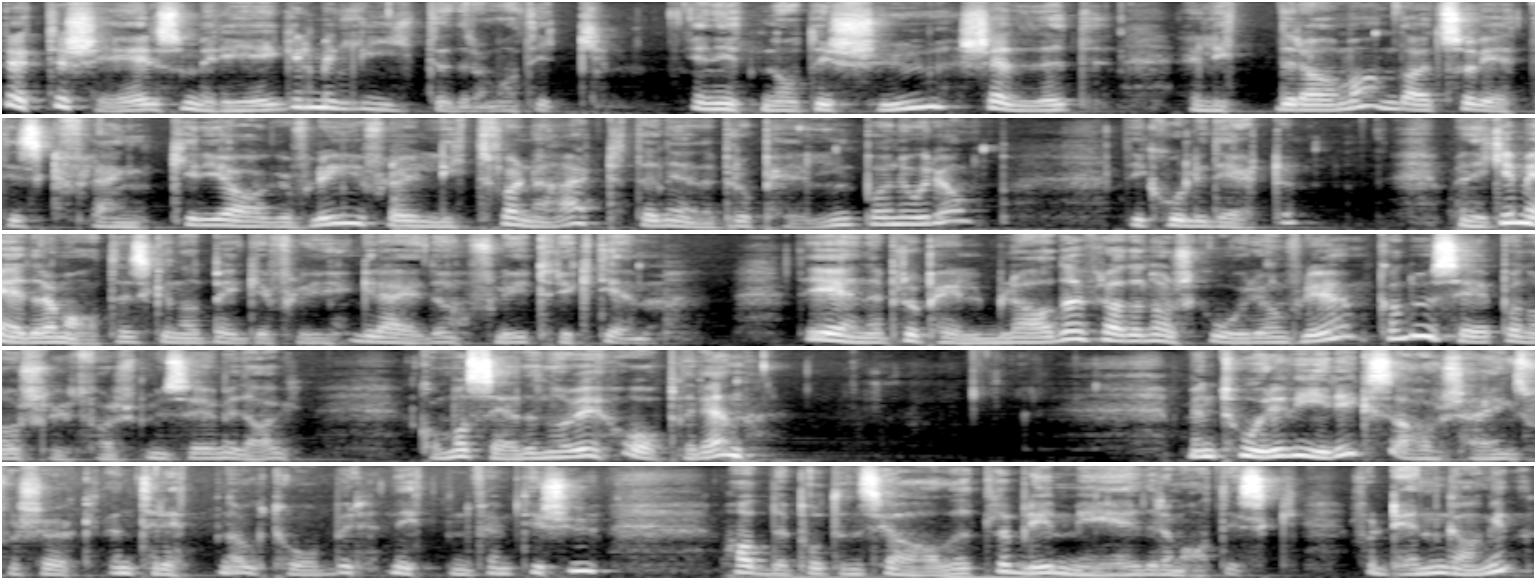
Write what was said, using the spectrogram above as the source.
Dette skjer som regel med lite dramatikk. I 1987 skjedde det et litt drama da et sovjetisk flanker jagerfly fløy litt for nært den ene propellen på en Orion. De kolliderte, men ikke mer dramatisk enn at begge fly greide å fly trygt hjem. Det ene propellbladet fra det norske Orion-flyet kan du se på Norsk Luftfartsmuseum i dag. Kom og se det når vi åpner igjen. Men Tore Wiriks avskjæringsforsøk den 13. oktober 1957 hadde potensialet til å bli mer dramatisk, for den gangen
